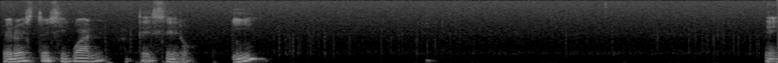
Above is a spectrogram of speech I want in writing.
Pero esto es igual a T0 y T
